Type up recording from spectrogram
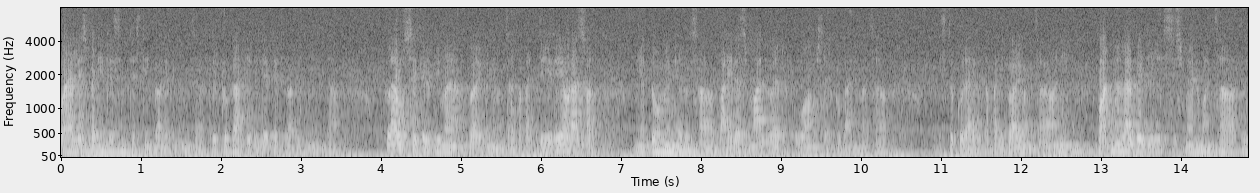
वायरलेस पेनिट्रेसन टेस्टिङ गरे पनि हुन्छ। क्रिप्टोग्राफी रिलेटेड गरे पनि हुन्छ। क्लाउड सेक्युरिटीमा गए पनि हुन्छ। तपाईँ धेरैवटा छ। यहाँ डोमेनहरू छ भाइरस मालवेयर वर्म्सहरूको बारेमा छ। यस्तो कुराहरू तपाईँले गयो हुन्छ। अनि भर्नलाबिलिटी सिस्मेन्ट भन्छ। त्यो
